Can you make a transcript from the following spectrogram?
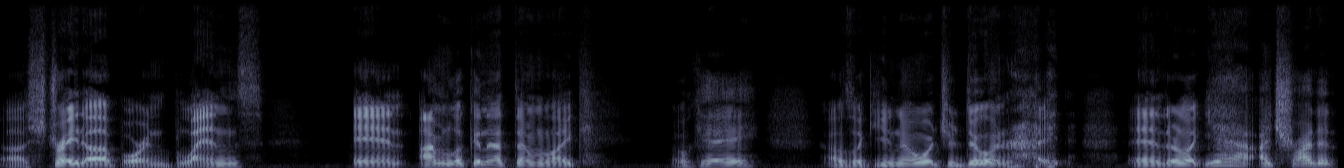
uh, straight up or in blends. And I'm looking at them like, okay. I was like, you know what you're doing, right? And they're like, yeah, I tried it,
